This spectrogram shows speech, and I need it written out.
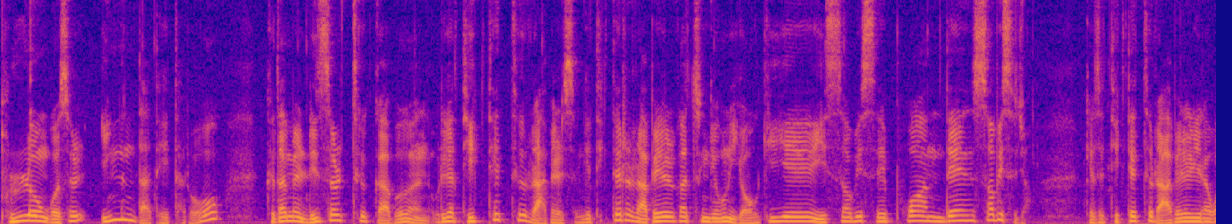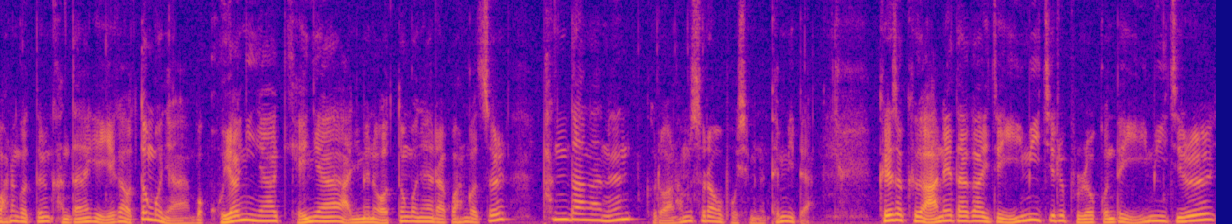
불러온 것을 읽는다 데이터로 그 다음에 result 값은 우리가 detect labels detect label 같은 경우는 여기에 이 서비스에 포함된 서비스죠. 그래서 detect label이라고 하는 것들은 간단하게 얘가 어떤 거냐 뭐 고양이냐 개냐 아니면 어떤 거냐 라고 한 것을 판단하는 그러한 함수라고 보시면 됩니다 그래서 그 안에다가 이제 이미지를 불러올 건데 이미지를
